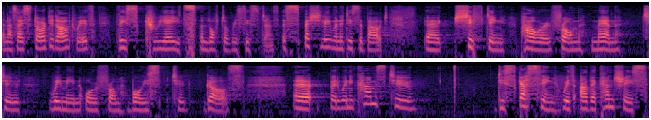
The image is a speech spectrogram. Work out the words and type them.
And as I started out with, this creates a lot of resistance, especially when it is about uh, shifting power from men to women or from boys to girls. Uh, but when it comes to discussing with other countries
